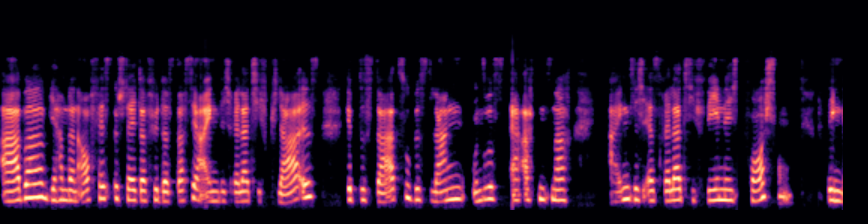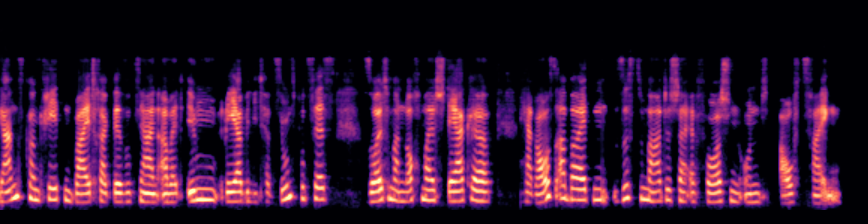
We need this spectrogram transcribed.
Aber wir haben dann auch festgestellt dafür, dass das ja eigentlich relativ klar ist, gibt es dazu bislang unseres Erachtens nach eigentlich erst relativ wenig Forschung. Den ganz konkreten Beitrag der sozialen Arbeit im Rehabilitationsprozess sollte man noch mal stärker herausarbeiten, systematischer erforschen und aufzeigen.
